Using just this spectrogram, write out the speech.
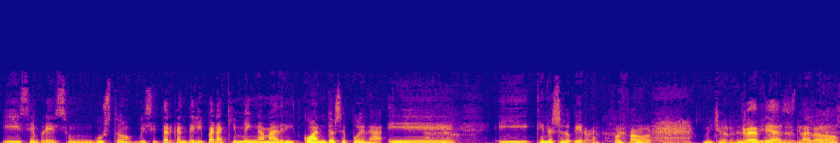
y siempre es un gusto visitar Cantelí para quien venga a Madrid cuando se pueda. Eh, y que no se lo pierda, por favor. Muchas gracias. Gracias, hasta luego.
